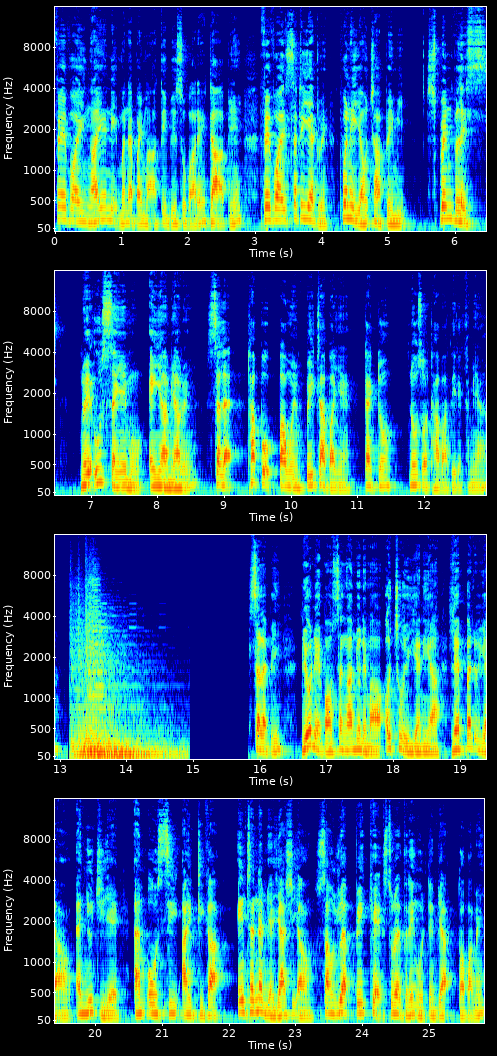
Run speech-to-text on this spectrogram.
February 9ရက်နေ့မနက်ပိုင်းမှာအသိပေးဆိုပါတယ်။ဒါအပြင် February 17ရက်တွင်ဖွင့်လှစ်ရောင်းချပေးမိ Spring Bliss ຫນွေဦးစံရိမ်မုံအိမ်ယာများတွင်ဆက်လက်ထပ်ဖို့ပါဝင်ပေးကြပါရန်တိုက်တွန်းနှိုးဆော်ထားပါသေးတယ်ခင်ဗျာ။ ဆက်လက်ပြီးမြို့နယ်ပေါင်း15မြို့နယ်မှာအုပ်ချုပ်ရေးရန်နေရာလက်ပတ်လို့ရအောင် NUG ရဲ့ MOCIT ကအင်တာနက်မြန်ရရှိအောင်ဆောင်ရွက်ပေးခဲ့ဆိုတဲ့သတင်းကိုတင်ပြသွားပါမယ်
